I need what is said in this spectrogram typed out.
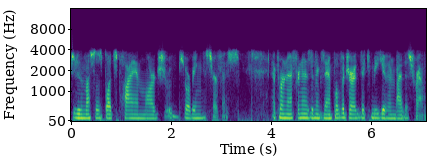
due to the muscle's blood supply and large absorbing surface. Epinephrine is an example of a drug that can be given by this route.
